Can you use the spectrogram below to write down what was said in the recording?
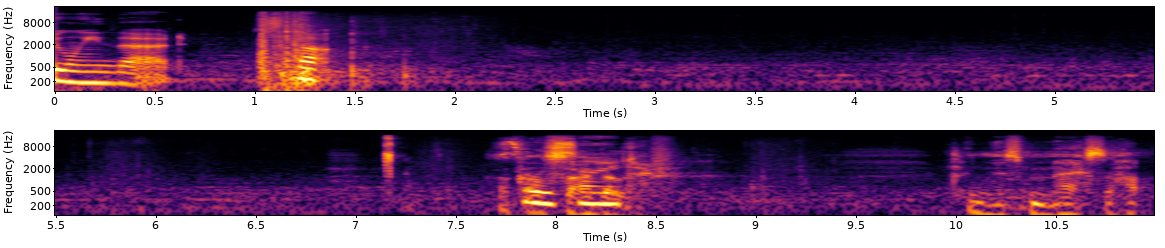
Doing that. Stop. I'll call Suicide. Clean this mess up.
